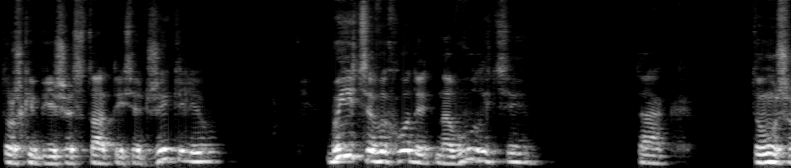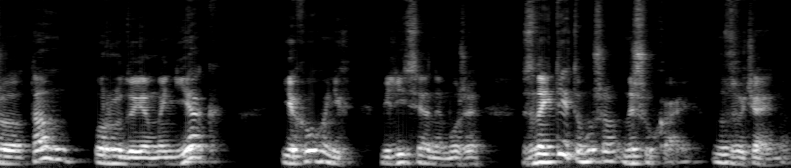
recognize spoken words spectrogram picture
трошки більше 100 тисяч жителів, боїться виходити на вулиці, так, тому що там орудує маньяк, якого ні, міліція не може знайти, тому що не шукає. Ну, звичайно,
